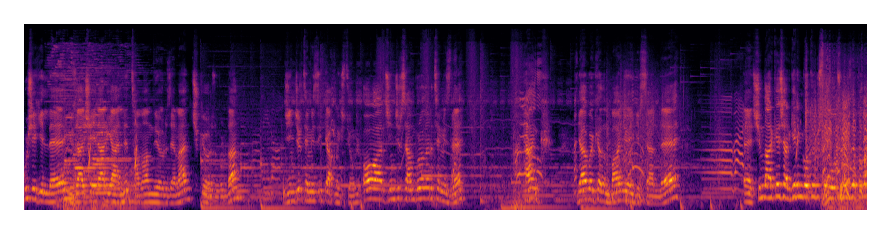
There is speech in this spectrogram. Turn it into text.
Bu şekilde güzel şeyler geldi. Tamam diyoruz hemen. Çıkıyoruz buradan. Ginger temizlik yapmak istiyormuş. Oha Ginger sen buraları temizle. Hank gel bakalım banyoya gir sen de. Evet şimdi arkadaşlar gelin bir otobüste yolculuğumuzu yapalım.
